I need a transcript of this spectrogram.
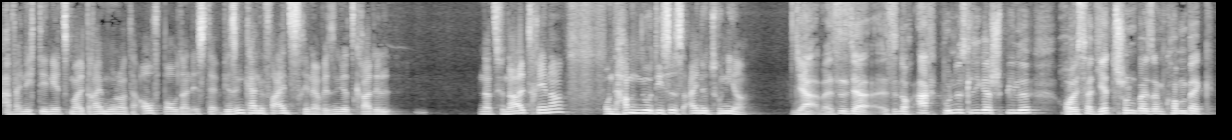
ja, wenn ich den jetzt mal drei Monate aufbaue, dann ist der, wir sind keine Vereinstrainer, wir sind jetzt gerade Nationaltrainer und haben nur dieses eine Turnier. Ja, aber es ist ja, es sind noch acht Bundesligaspiele. Reus hat jetzt schon bei seinem Comeback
